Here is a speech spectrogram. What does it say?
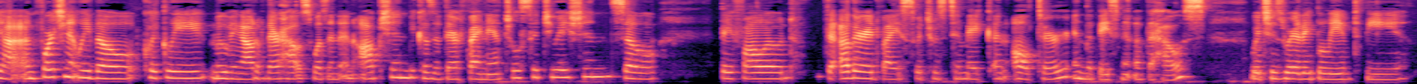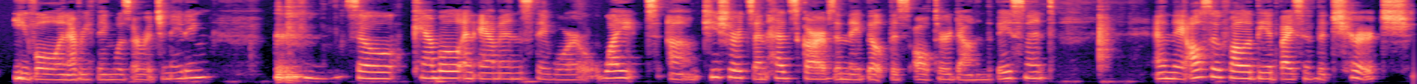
yeah, unfortunately, though, quickly moving out of their house wasn't an option because of their financial situation. So, they followed the other advice, which was to make an altar in the basement of the house, which is where they believed the evil and everything was originating. so Campbell and Ammons, they wore white um, t-shirts and headscarves, and they built this altar down in the basement. And they also followed the advice of the church,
